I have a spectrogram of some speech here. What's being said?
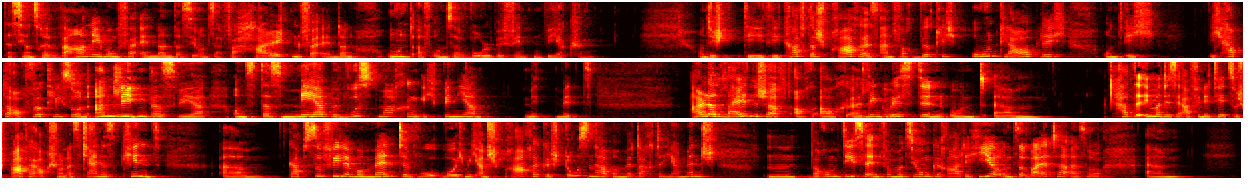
dass sie unsere Wahrnehmung verändern, dass sie unser Verhalten verändern und auf unser Wohlbefinden wirken. Und die, die, die Kraft der Sprache ist einfach wirklich unglaublich und ich, ich habe da auch wirklich so ein Anliegen, dass wir uns das mehr bewusst machen. Ich bin ja mit, mit aller Leidenschaft auch, auch äh, Linguistin und ähm, hatte immer diese Affinität zur Sprache auch schon als kleines Kind. Ähm, gab es so viele Momente, wo, wo ich mich an Sprache gestoßen habe und mir dachte, ja Mensch, mh, hm, warum diese Information gerade hier und so weiter. Also ähm,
